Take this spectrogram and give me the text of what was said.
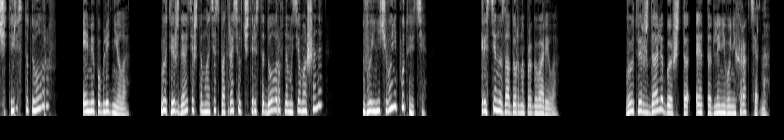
«400 долларов?» Эми побледнела. «Вы утверждаете, что мой отец потратил 400 долларов на мытье машины? Вы ничего не путаете?» Кристина задорно проговорила. «Вы утверждали бы, что это для него не характерно?»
